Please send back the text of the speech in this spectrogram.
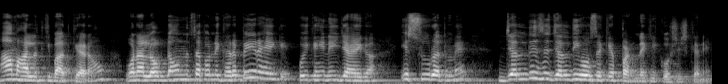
आम हालत की बात कह रहा हूँ, वरना लॉकडाउन में सब अपने घर पे ही रहेंगे, कोई कहीं नहीं जाएगा। इस सूरत में जल्दी से जल्दी हो सके पढ़ने की कोशिश करें।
